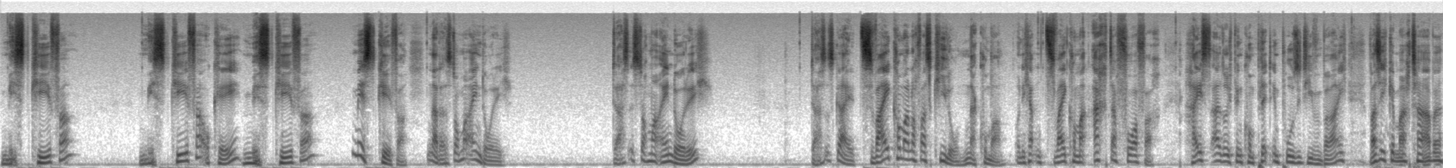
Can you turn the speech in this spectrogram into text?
Mistkäfer. Mistkäfer, okay. Mistkäfer. Mistkäfer. Na, das ist doch mal eindeutig. Das ist doch mal eindeutig. Das ist geil. 2, noch was Kilo. Na, guck mal. Und ich habe ein 2,8er Vorfach. Heißt also, ich bin komplett im positiven Bereich. Was ich gemacht habe,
